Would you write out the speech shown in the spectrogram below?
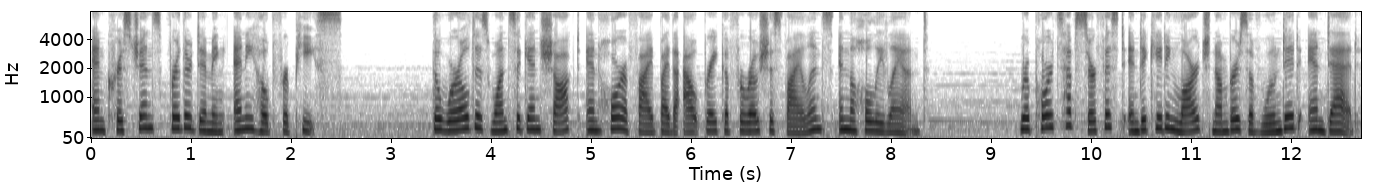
and Christians further dimming any hope for peace. The world is once again shocked and horrified by the outbreak of ferocious violence in the Holy Land. Reports have surfaced indicating large numbers of wounded and dead,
